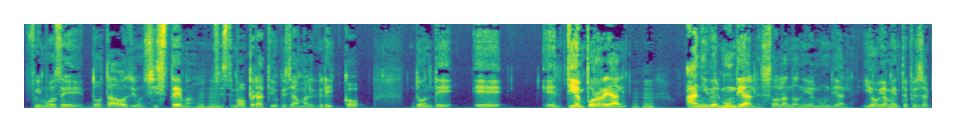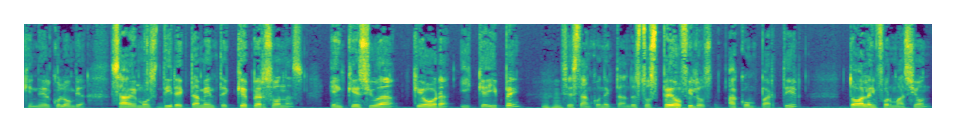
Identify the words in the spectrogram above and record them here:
Fuimos de, dotados de un sistema, un sistema operativo que se llama el GRICOP, donde eh, en tiempo real a nivel mundial, estoy hablando a nivel mundial, y obviamente pues aquí en nivel Colombia sabemos directamente qué personas, en qué ciudad, qué hora y qué IP se están conectando estos pedófilos a compartir toda la información,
